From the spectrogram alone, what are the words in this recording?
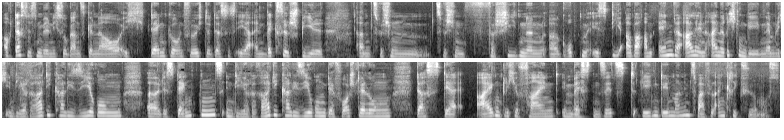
Auch das wissen wir nicht so ganz genau. Ich denke und fürchte, dass es eher ein Wechselspiel ähm, zwischen, zwischen verschiedenen äh, Gruppen ist, die aber am Ende alle in eine Richtung gehen, nämlich in die Radikalisierung äh, des Denkens, in die Radikalisierung der Vorstellungen, dass der eigentliche Feind im Westen sitzt, gegen den man im Zweifel einen Krieg führen muss.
